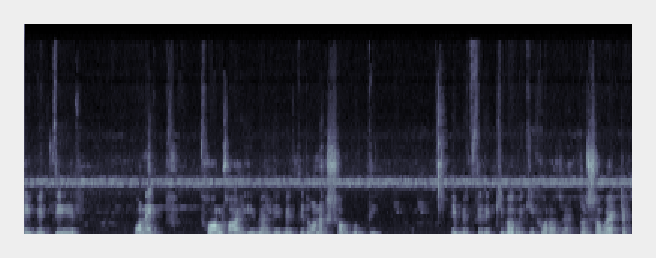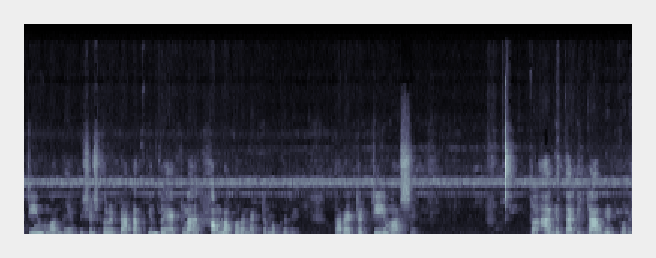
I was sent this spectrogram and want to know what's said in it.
এই ব্যক্তির অনেক ফল হয় ইভেন এই ব্যক্তির অনেক সম্পত্তি। এই ব্যক্তির কীভাবে কী করা যায়? তো সবাই একটা টিম বাঁধে। বিশেষ করে ডাকাত কিন্তু একলা হামলা করেন একটা লোকেরে। তার একটা টিম আসে। তো আগে তাকে টার্গেট করে।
